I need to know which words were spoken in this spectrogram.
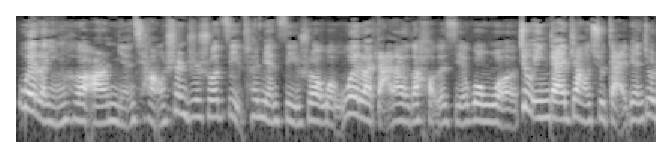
为了迎合而勉强，甚至说自己催眠自己，说我为了达到一个好的结果，我就应该这样去改变，就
